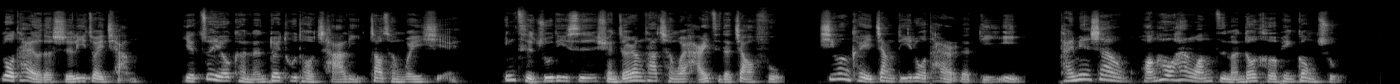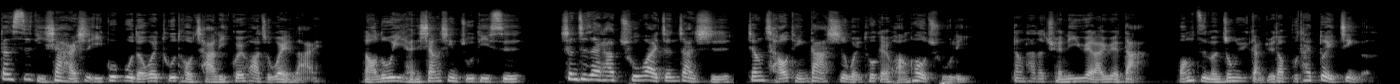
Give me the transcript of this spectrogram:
洛泰尔的实力最强，也最有可能对秃头查理造成威胁。因此，朱蒂斯选择让他成为孩子的教父，希望可以降低洛泰尔的敌意。台面上，皇后和王子们都和平共处，但私底下还是一步步的为秃头查理规划着未来。老路易很相信朱蒂斯，甚至在他出外征战时，将朝廷大事委托给皇后处理。当他的权力越来越大，王子们终于感觉到不太对劲了。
